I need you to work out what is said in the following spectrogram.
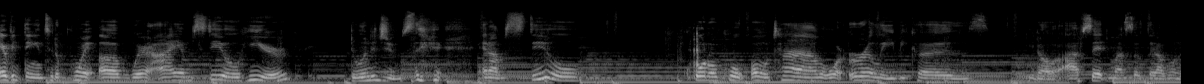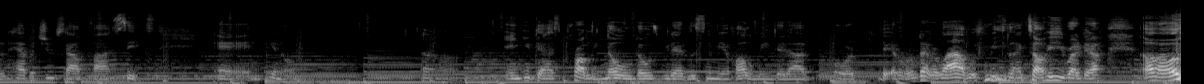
everything to the point of where I am still here doing the juice. And I'm still quote unquote on time or early because you know I've said to myself that I wanted to have a juice out by six. And you know uh, and you guys probably know those of you that listen to me and follow me that I or that are, that are live with me like Tawheed right now um,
